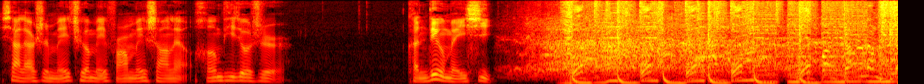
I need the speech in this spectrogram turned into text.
下联是没车没房没商量，横批就是肯定没戏。我我我我我办高档的。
